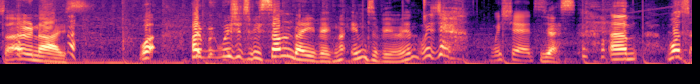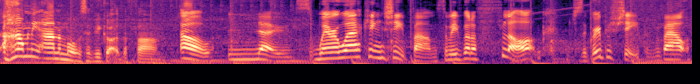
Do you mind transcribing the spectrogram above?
So nice. what? I, we should to be sunbathing, not interviewing. Should. We should. Yes. Um, what's? How many animals have you got at the farm? Oh, loads. We're a working sheep farm, so we've got a flock, which is a group of sheep of about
